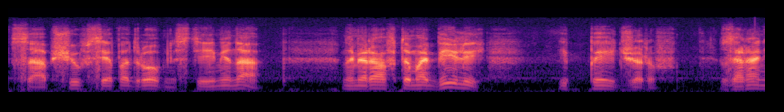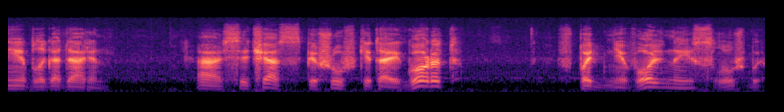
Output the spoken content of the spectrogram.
Сообщу все подробности, имена, номера автомобилей и пейджеров. Заранее благодарен. А сейчас спешу в Китай-город в подневольные службы.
